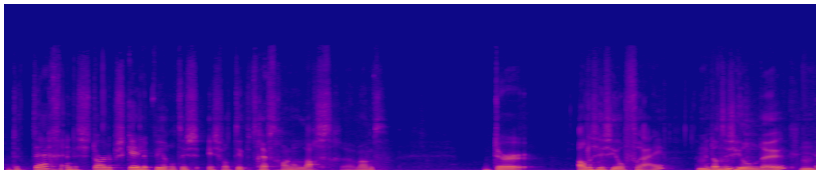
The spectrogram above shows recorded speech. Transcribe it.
de tech en de start-up scale-up wereld is, is wat dit betreft gewoon een lastige. Want er, alles is heel vrij. En dat Mhm. is heel leuk. Mhm.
